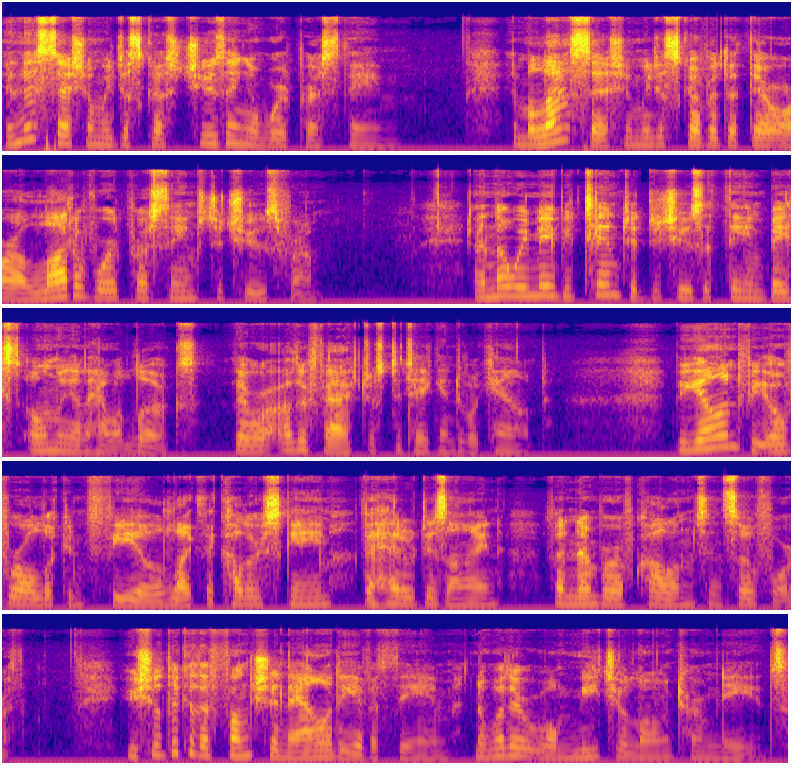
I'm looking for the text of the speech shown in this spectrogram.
In this session we discussed choosing a WordPress theme. In the last session we discovered that there are a lot of WordPress themes to choose from. And though we may be tempted to choose a theme based only on how it looks, there are other factors to take into account. Beyond the overall look and feel, like the color scheme, the header design, the number of columns, and so forth, you should look at the functionality of a theme and whether it will meet your long-term needs.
